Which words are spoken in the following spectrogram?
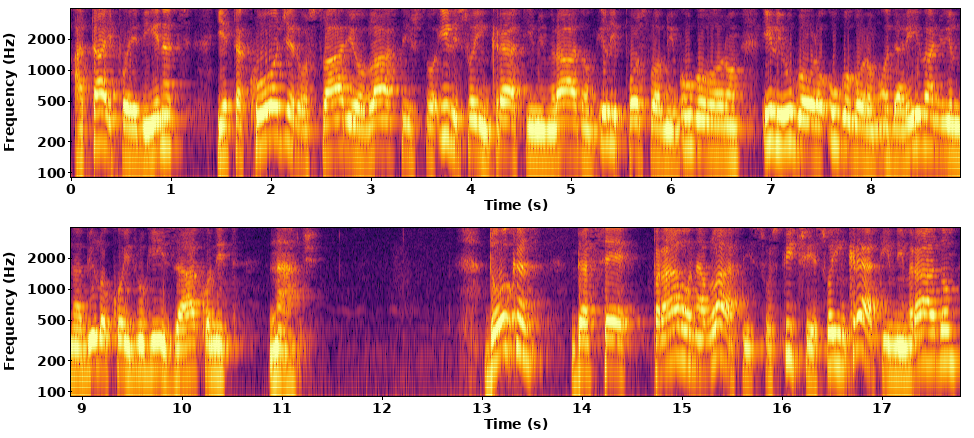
a taj pojedinac je također ostvario vlasništvo ili svojim kreativnim radom, ili poslovnim ugovorom, ili ugovorom, ugovorom o darivanju, ili na bilo koji drugi zakonit način. Dokaz da se pravo na vlasništvo stiče svojim kreativnim radom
